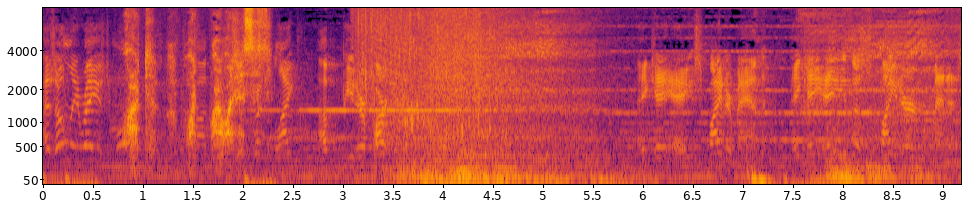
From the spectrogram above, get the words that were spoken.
has only raised more What? questions What- on what- what the is it? life of Peter Parker, aka Spider-Man, aka the Spider Menace.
